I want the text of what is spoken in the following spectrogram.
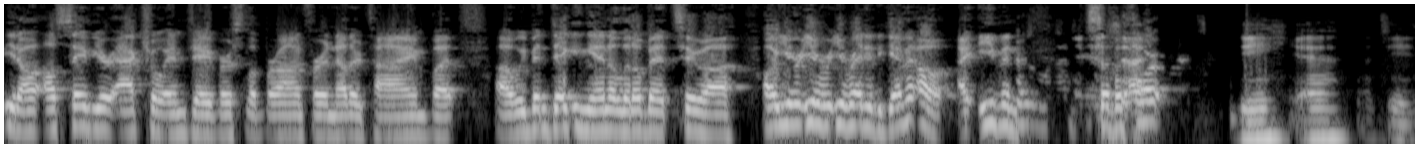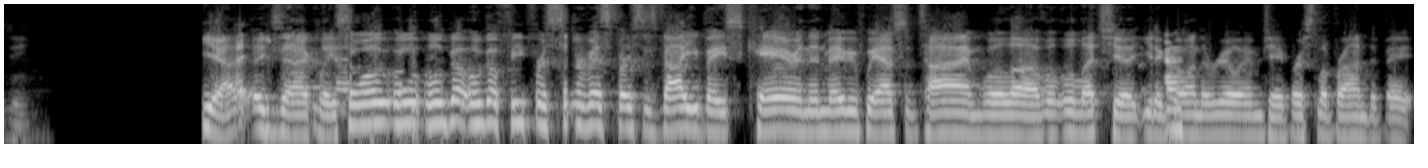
you know, I'll save your actual MJ versus LeBron for another time. But we've been digging in a little bit to. oh, you're, you're you're ready to give it? Oh, I even so before Yeah, that's easy. Yeah, exactly. So we'll, we'll, we'll go we'll go fee for service versus value based care, and then maybe if we have some time, we'll uh we'll, we'll let you you know go on the real MJ versus LeBron debate.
